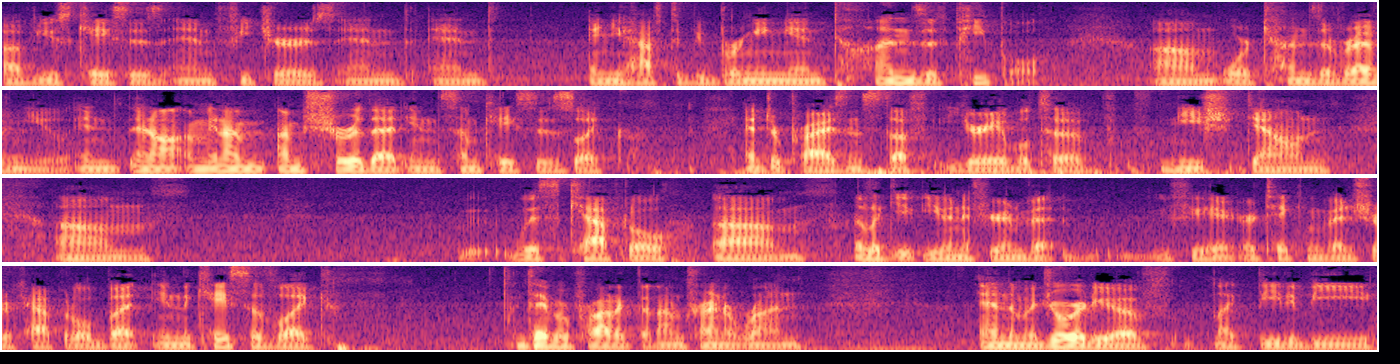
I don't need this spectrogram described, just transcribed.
of use cases and features and and and you have to be bringing in tons of people um, or tons of revenue. And and I mean I'm I'm sure that in some cases like enterprise and stuff you're able to niche down um, with capital um, or like even if you're in if you are taking venture capital. But in the case of like the type of product that I'm trying to run, and the majority of like B two B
